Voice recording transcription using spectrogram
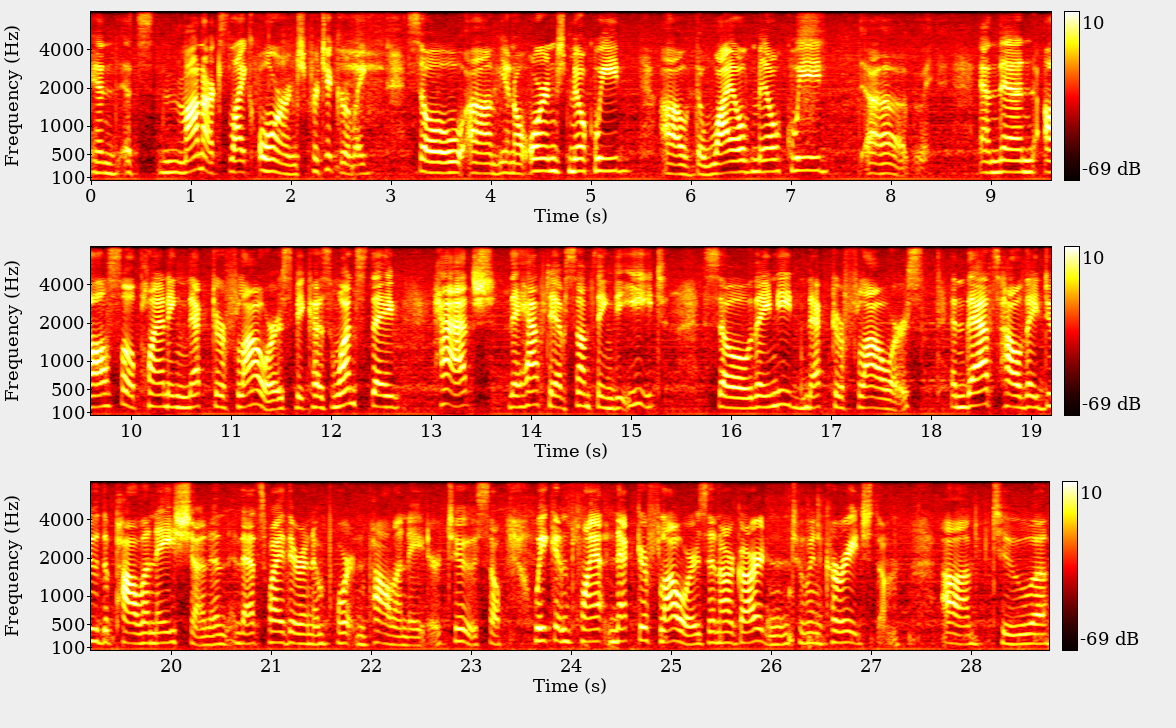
and it's monarchs like orange particularly. So um, you know, orange milkweed, uh, the wild milkweed. Uh, and then also planting nectar flowers because once they hatch, they have to have something to eat. So they need nectar flowers. And that's how they do the pollination. And, that's why they're an important pollinator, too. So we can plant nectar flowers in our garden to encourage them um, to, uh,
